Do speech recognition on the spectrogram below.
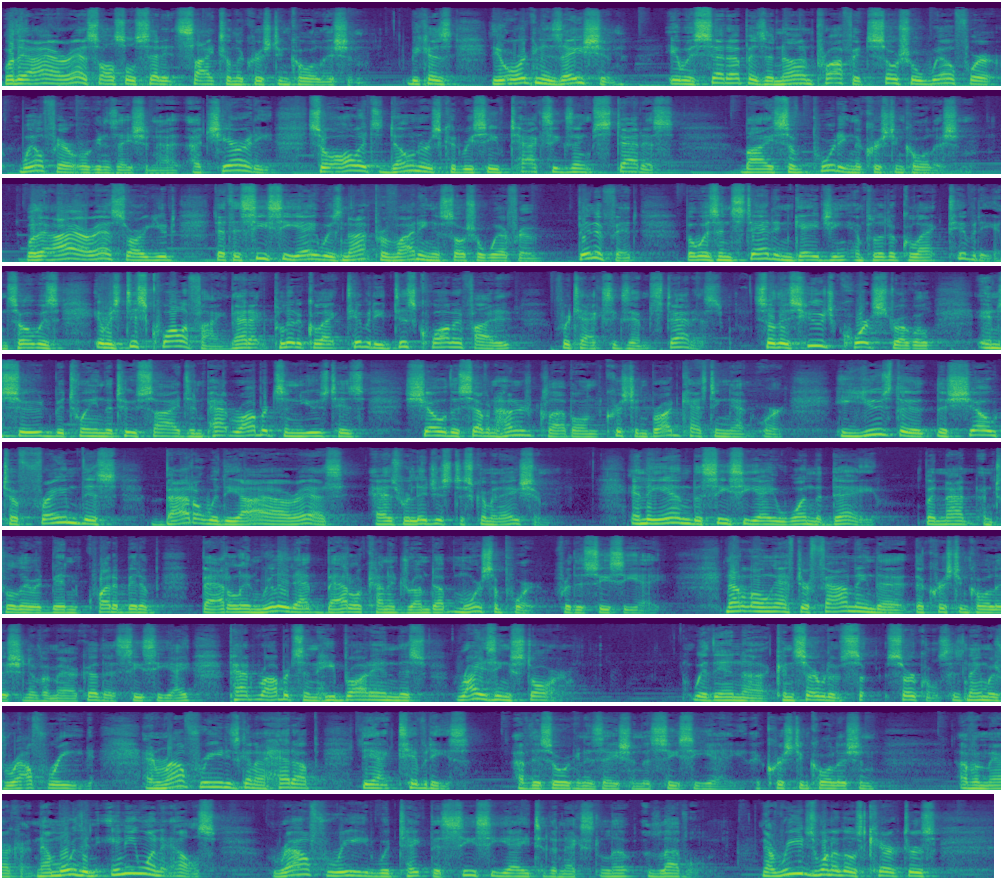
Well, the IRS also set its sights on the Christian Coalition because the organization it was set up as a nonprofit social welfare welfare organization, a, a charity, so all its donors could receive tax exempt status by supporting the Christian Coalition. Well, the IRS argued that the CCA was not providing a social welfare benefit, but was instead engaging in political activity. And so it was, it was disqualifying. That political activity disqualified it for tax exempt status. So this huge court struggle ensued between the two sides, and Pat Robertson used his show, The 700 Club, on Christian Broadcasting Network. He used the, the show to frame this battle with the IRS as religious discrimination. In the end, the CCA won the day but not until there had been quite a bit of battle, and really that battle kind of drummed up more support for the CCA. Not long after founding the, the Christian Coalition of America, the CCA, Pat Robertson, he brought in this rising star within uh, conservative circles. His name was Ralph Reed. And Ralph Reed is going to head up the activities of this organization, the CCA, the Christian Coalition of America. Now, more than anyone else, Ralph Reed would take the CCA to the next le- level. Now, Reed's one of those characters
